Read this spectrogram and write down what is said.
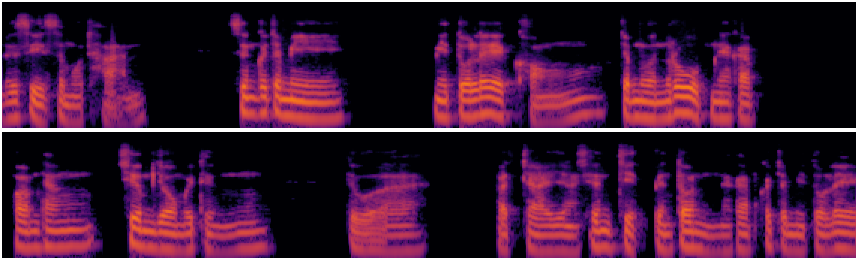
หรือสี่สมุทฐาน ซึ่งก็จะมีมีตัวเลขของจำนวนรูปเนี่ยครับ พร้อมทั้งเชื่อมโยงไปถึงตัวปัจจัยอย่างเช่นจิตเป็นต้นนะครับ ก็จะมีตัวเลข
